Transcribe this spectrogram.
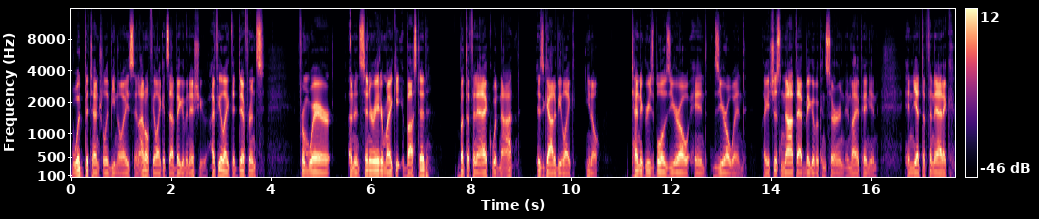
would potentially be noise, and I don't feel like it's that big of an issue. I feel like the difference from where an incinerator might get you busted, but the Fanatic would not, is got to be like, you know, 10 degrees below zero and zero wind. Like it's just not that big of a concern, in my opinion. And yet the Fanatic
